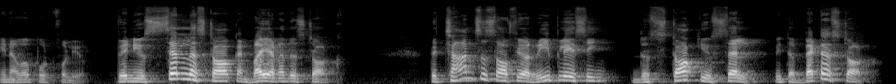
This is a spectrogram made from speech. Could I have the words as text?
in our portfolio. When you sell a stock and buy another stock, the chances of your replacing the stock you sell with a better stock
